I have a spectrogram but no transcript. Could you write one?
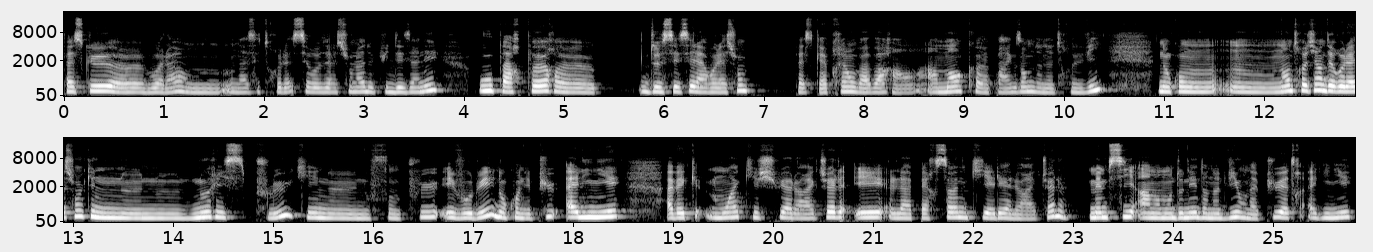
parce que euh, voilà, on, a cette ces relations-là depuis des années, ou par peur euh, de cesser la relation parce qu'après on va avoir un, un, manque, euh, par exemple, de notre vie. Donc on, on, entretient des relations qui ne nous nourrissent plus, qui ne nous font plus évoluer. Donc on n'est plus aligné avec moi qui je suis à l'heure actuelle et la personne qui elle est à l'heure actuelle. Même si à un moment donné dans notre vie on a pu être aligné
